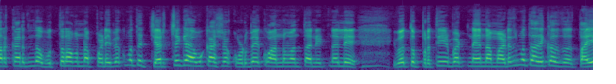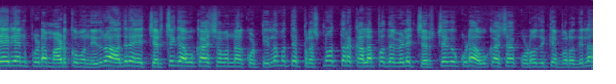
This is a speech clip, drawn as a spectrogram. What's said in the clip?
ಸರ್ಕಾರದಿಂದ ಉತ್ತರವನ್ನ ಪಡಿಬೇಕು ಮತ್ತೆ ಚರ್ಚೆಗೆ ಅವಕಾಶ ಕೊಡಬೇಕು ಅನ್ನುವಂಥ ನಿಟ್ಟಿನಲ್ಲಿ ಇವತ್ತು ಪ್ರತಿಭಟನೆಯನ್ನ ಮಾಡಿದ್ರು ಮತ್ತೆ ಅದಕ್ಕೆ ಅದು ತಯಾರಿಯನ್ನು ಕೂಡ ಮಾಡ್ಕೊಂಡ್ ಬಂದಿದ್ರು. ಆದರೆ ಚರ್ಚೆಗೆ ಅವಕಾಶವನ್ನ ಕೊಟ್ಟಿಲ್ಲ ಮತ್ತೆ ಪ್ರಶ್ನೋತ್ತರ ಕಲಾಪದ ವೇಳೆ ಚರ್ಚೆಗೂ ಕೂಡ ಅವಕಾಶ ಕೊಡೋದಕ್ಕೆ ಬರೋದಿಲ್ಲ.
